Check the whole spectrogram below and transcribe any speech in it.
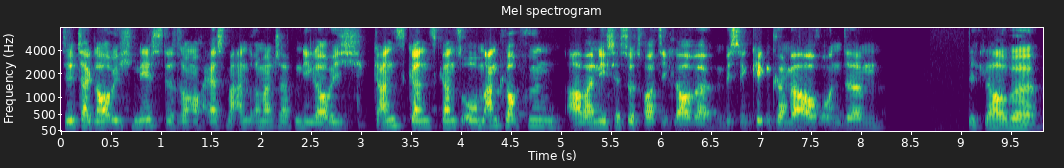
sind da, glaube ich, nächste Saison auch erstmal andere Mannschaften, die, glaube ich, ganz, ganz, ganz oben anklopfen. Aber nichtsdestotrotz, ich glaube, ein bisschen kicken können wir auch. Und ähm, ich glaube,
